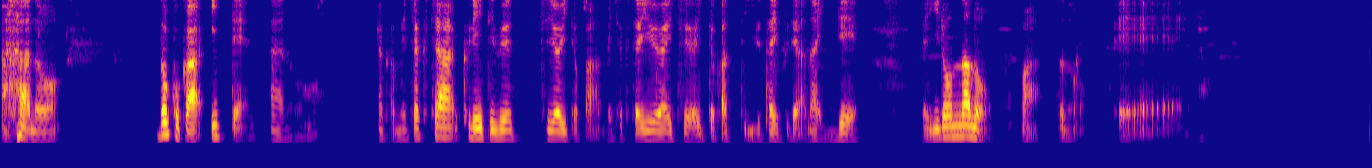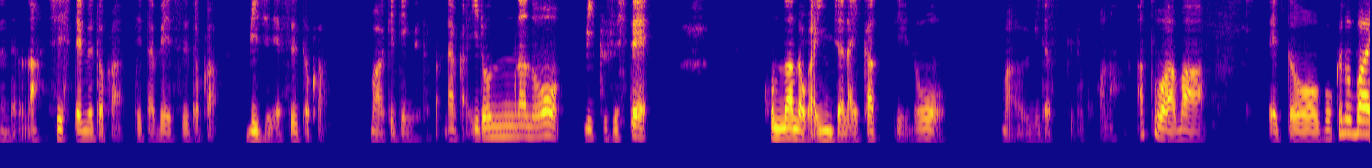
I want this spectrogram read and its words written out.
あの、どこか一点、あの、なんかめちゃくちゃクリエイティブ強いとか、めちゃくちゃ UI 強いとかっていうタイプではないんで、いろんなの、まあ、その、えー、なんだろうな、システムとかデータベースとかビジネスとかマーケティングとか、なんかいろんなのをミックスして、こんなのがいいんじゃないかっていうのを、まあ、生み出すってとこかな。あとは、まあ、えっと、僕の場合、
